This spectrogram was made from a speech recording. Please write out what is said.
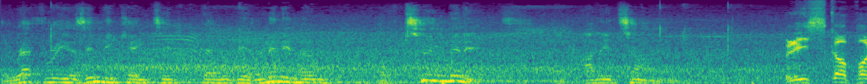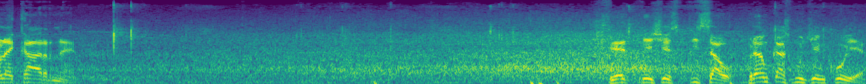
The referee has indicated there will be a minimum of two minutes of added time. Blisko pole karne. Świetnie się spisał. Bramkarz mu dziękuję.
